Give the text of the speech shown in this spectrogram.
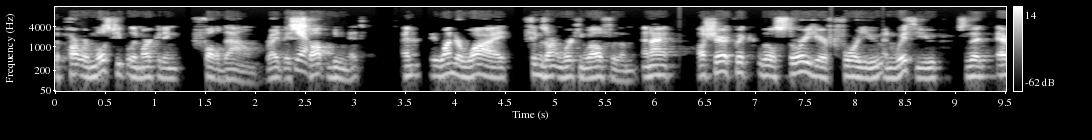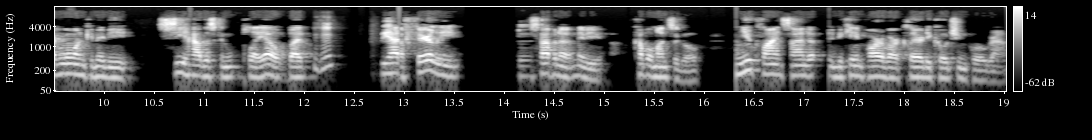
the part where most people in marketing fall down, right? They yeah. stop doing it and they wonder why things aren't working well for them. And I, I'll share a quick little story here for you and with you so that everyone can maybe see how this can play out. But mm-hmm. we had a fairly, this happened maybe a couple months ago. A new client signed up and became part of our clarity coaching program.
